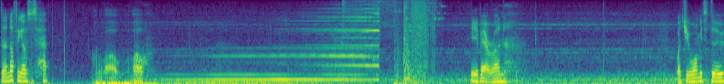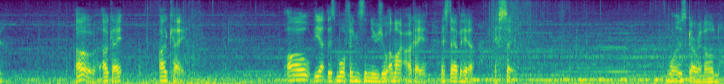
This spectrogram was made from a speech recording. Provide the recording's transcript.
There, nothing else has happened. Oh, oh. You better run. What do you want me to do? Oh, okay. Okay. Oh, yeah, there's more things than usual. Am I okay, let's stay over here. Let's so... What is going on?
